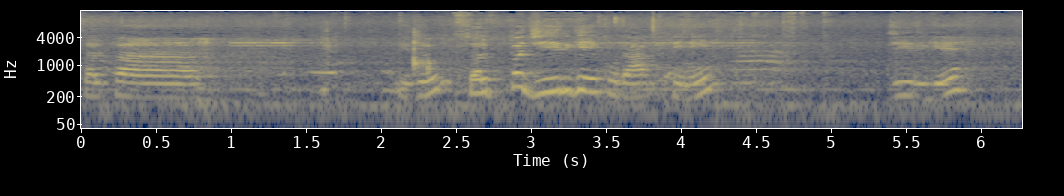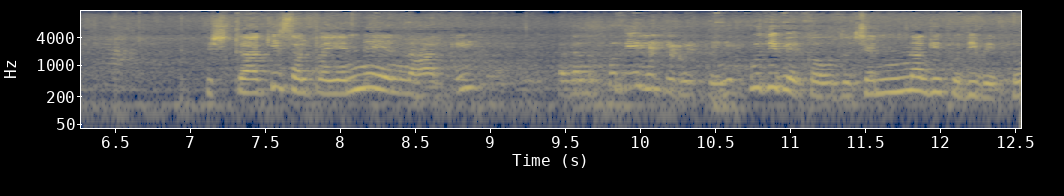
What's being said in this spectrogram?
ಸ್ವಲ್ಪ ಇದು, ಸ್ವಲ್ಪ ಜೀರಿಗೆ ಕೂಡ ಹಾಕ್ತೀನಿ. ಜೀರಿಗೆ. ಇಷ್ಟು ಹಾಕಿ ಸ್ವಲ್ಪ ಎಣ್ಣೆಯನ್ನು ಹಾಕಿ ಅದನ್ನು ಕುದಿಯಲಿಕ್ಕೆ ಬಿಡ್ತೀನಿ. ಕುದಿಬೇಕು ಹೌದು, ಚೆನ್ನಾಗಿ ಕುದಿಬೇಕು.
